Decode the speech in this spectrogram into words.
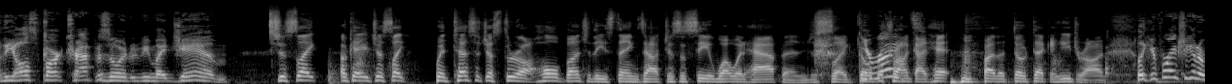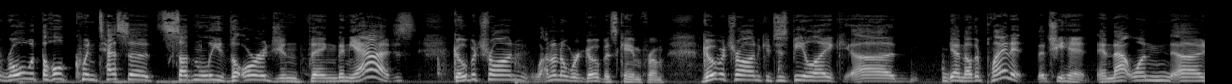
the Allspark trapezoid would be my jam. it's just like okay, just like Quintessa just threw a whole bunch of these things out just to see what would happen. Just like You're right. got hit by the dodecahedron. Like, if we're actually going to roll with the whole Quintessa suddenly the origin thing, then yeah, just Gobotron. I don't know where Gobus came from. Gobotron could just be like, uh, yeah, another planet that she hit, and that one uh,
